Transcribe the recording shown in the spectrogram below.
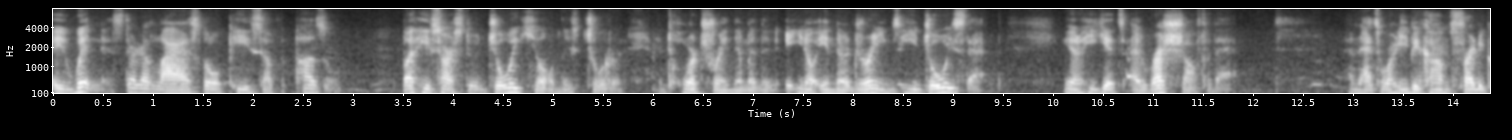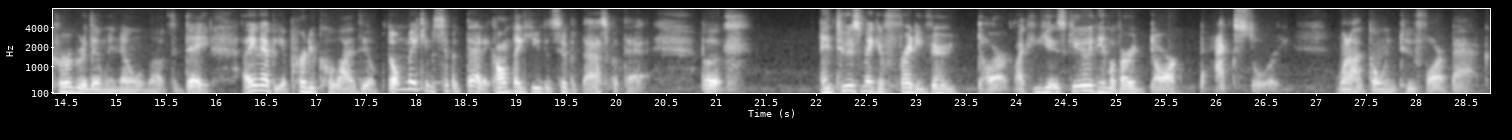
a witness. They're the last little piece of the puzzle. But he starts to enjoy killing these children and torturing them, and you know, in their dreams, he enjoys that. You know, he gets a rush off of that, and that's where he becomes Freddy Krueger that we know and love today. I think that'd be a pretty cool idea. Don't make him sympathetic. I don't think you can sympathize with that, but and two is making Freddy very dark. Like it's giving him a very dark back backstory. We're not going too far back.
